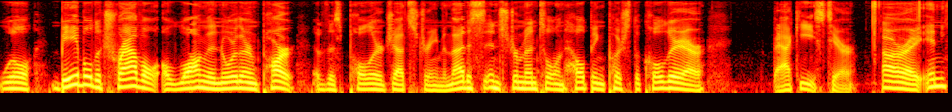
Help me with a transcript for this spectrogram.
will be able to travel along the northern part of this polar jet stream, and that is instrumental in helping push the colder air back east here. All right, in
